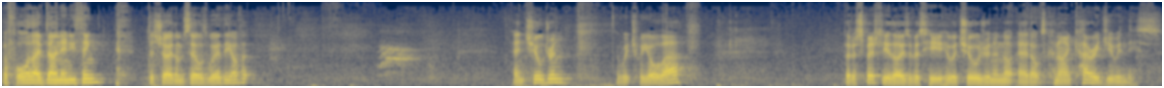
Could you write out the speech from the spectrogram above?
before they've done anything to show themselves worthy of it. And children, of which we all are, but especially those of us here who are children and not adults, can I encourage you in this?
